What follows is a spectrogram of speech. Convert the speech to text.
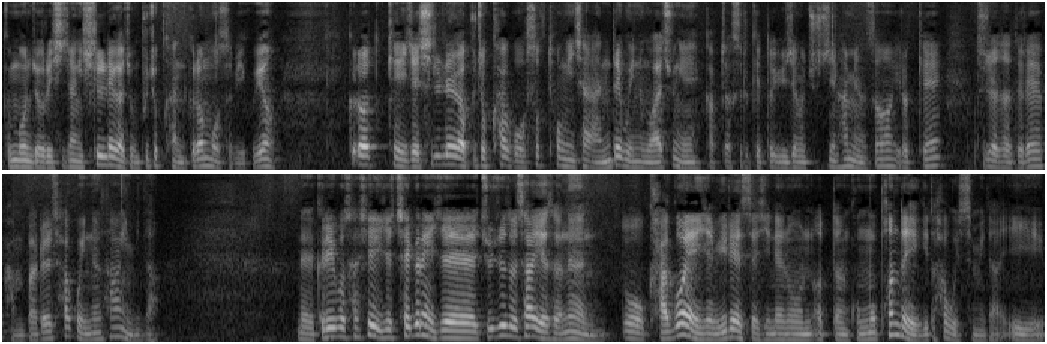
근본적으로 시장의 신뢰가 좀 부족한 그런 모습이고요. 그렇게 이제 신뢰가 부족하고 소통이 잘 안 되고 있는 와중에 갑작스럽게 또 유정을 추진하면서 이렇게 투자자들의 반발을 사고 있는 상황입니다. 네, 그리고 사실 이제 최근에 이제 주주들 사이에서는 또 과거에 이제 미래에셋이 내놓은 어떤 공모 펀드 얘기도 하고 있습니다. 이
